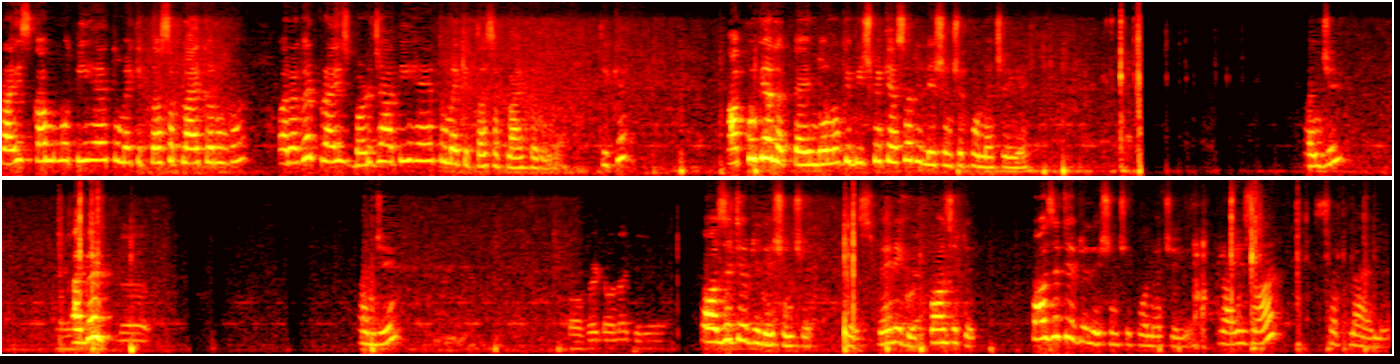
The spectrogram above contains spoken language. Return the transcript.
प्राइस कम होती है तो मैं कितना सप्लाई करूँगा? और अगर प्राइस बढ़ जाती है तो मैं कितना सप्लाई करूँगा? ठीक है? आपको क्या लगता है इन दोनों के बीच में कैसा रिलेशनशिप होना चाहिए? हाँ जी। अगर हाँ जी। Positive relationship yes very good positive positive relationship होना चाहिए. प्राइस और सप्लाई में.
